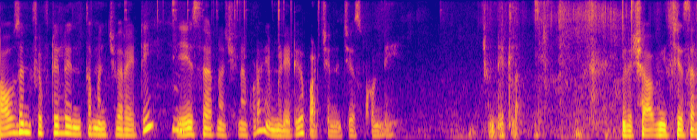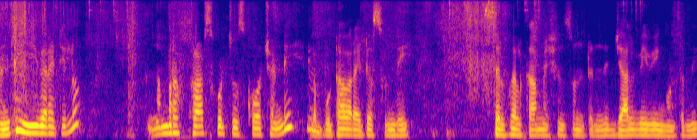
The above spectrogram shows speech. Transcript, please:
థౌజండ్ ఫిఫ్టీలో ఇంత మంచి వెరైటీ. ఏ సార్ నచ్చినా కూడా ఇమ్మీడియట్గా పర్చేజ్ చేసుకోండి. చూడండి ఇట్లా. మీరు షాప్ ఇచ్చేసారంటే ఈ వెరైటీలో నెంబర్ ఆఫ్ కలర్స్ కూడా చూసుకోవచ్చండి. ఇట్లా బుటా వెరైటీ వస్తుంది సెల్ఫ్ కలర్ కాంబినేషన్స్ ఉంటుంది జాల్ వీవింగ్ ఉంటుంది.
